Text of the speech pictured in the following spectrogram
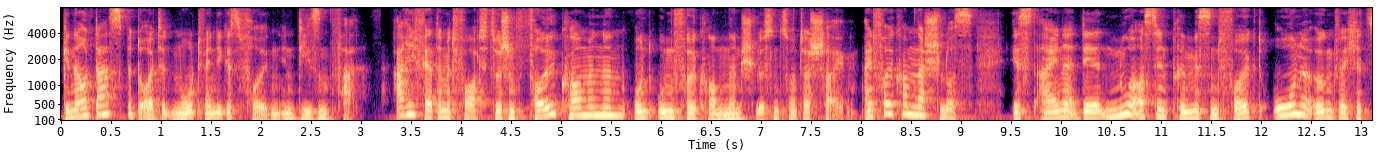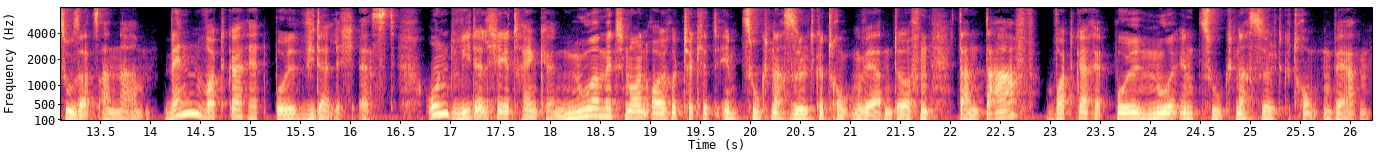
Genau das bedeutet notwendiges Folgen in diesem Fall. Ari fährt damit fort, zwischen vollkommenen und unvollkommenen Schlüssen zu unterscheiden. Ein vollkommener Schluss ist einer, der nur aus den Prämissen folgt, ohne irgendwelche Zusatzannahmen. Wenn Wodka Red Bull widerlich ist und widerliche Getränke nur mit 9-Euro-Ticket im Zug nach Sylt getrunken werden dürfen, dann darf Wodka Red Bull nur im Zug nach Sylt getrunken werden.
